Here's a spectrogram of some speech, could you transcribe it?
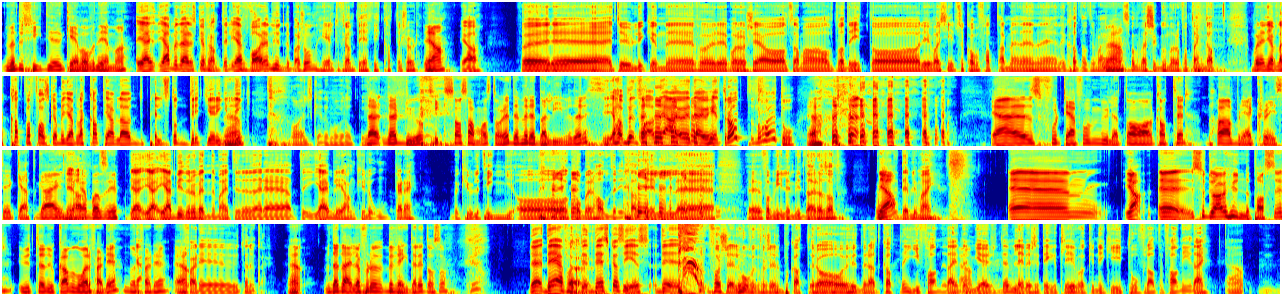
Men du fikk den kebaben hjemme? jeg, Ja, men det er det skal jeg fram til. Jeg var en hundeperson helt fram til jeg fikk katter sjøl. Ja. Ja. For eh, etter ulykken eh, for et par år siden, og alt sammen, alt var dritt og livet var kjipt, så kom fatter'n med den ene katta til meg. Ja. Sånn, Vær så god, når du har fått deg en katt. Bare en jævla katt! Hva faen skal jeg med en jævla katt? Jævla pels og dritt, gjør ingenting. Nå elsker jeg dem overalt på. Der, der du og Tix har samme story. Dem redda livet deres. Ja, men faen, det er, jo, det er jo helt rått! Nå har jeg to. Ja. jeg, så fort jeg får mulighet til å ha katter, da blir jeg crazy cat guy. Det Ja. kan jeg bare si. Jeg, jeg, jeg begynner å venne meg til det derre at jeg blir han kule onkelen, jeg. Med kule ting, og kommer halvdrita til eh, eh, familiemiddager og sånn. Ja. Det blir meg. Uh, ja, uh, så du er jo hundepasser ut denne uka, men nå er det ferdig? Er det Ja. ferdig? Ja. Ferdig ut denne uka. ja. Men det er deilig, for du beveger deg litt også. Det, det, er faktisk, det skal sies. Det, forskjell, hovedforskjellen på katter og, og hunder er at kattene gir faen i deg. Ja. De, gjør, de lever sitt eget liv og kunne ikke gi to flate faen i deg. Ja.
